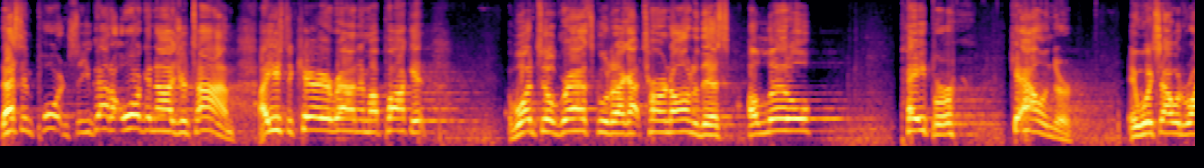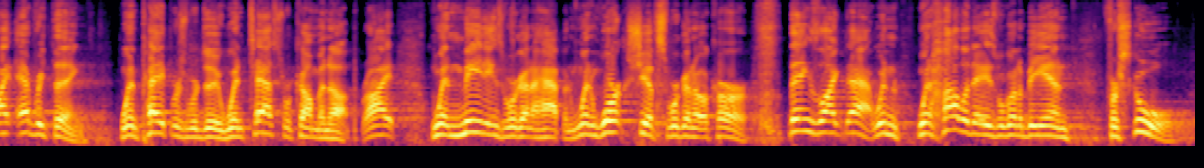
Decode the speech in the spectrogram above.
That's important. So you got to organize your time. I used to carry around in my pocket, it wasn't until grad school that I got turned on to this, a little paper calendar in which I would write everything when papers were due, when tests were coming up, right? When meetings were going to happen, when work shifts were going to occur, things like that, when, when holidays were going to be in for school.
